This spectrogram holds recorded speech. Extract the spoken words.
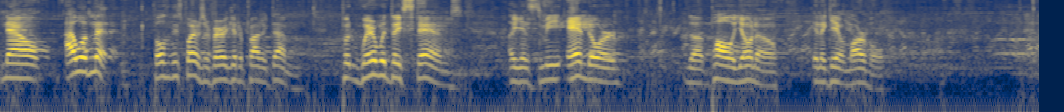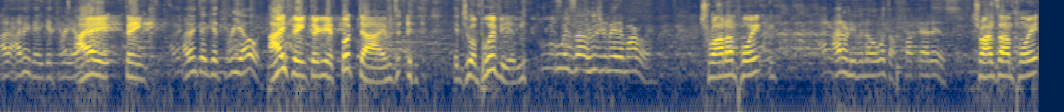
Now, I will admit, both of these players are very good at Project M, but where would they stand against me and or the Paul Yono in a game of Marvel? I, I think they'd get 3 0. I think I think they'd get 3 0. I think they're gonna get foot dived into oblivion. Who is, uh, who's your mate at Marvel? Tron on point, I don't even know what the fuck that is. Tron's on point,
